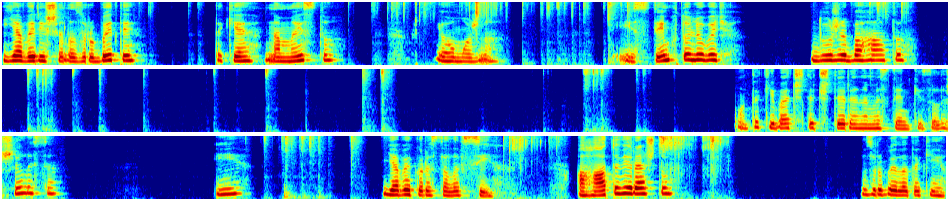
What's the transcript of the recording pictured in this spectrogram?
І я вирішила зробити таке намисто. Його можна і з тим, хто любить дуже багато. Ось такі, бачите, чотири намистинки залишилися. І я використала всі агатові решту. Зробила такі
